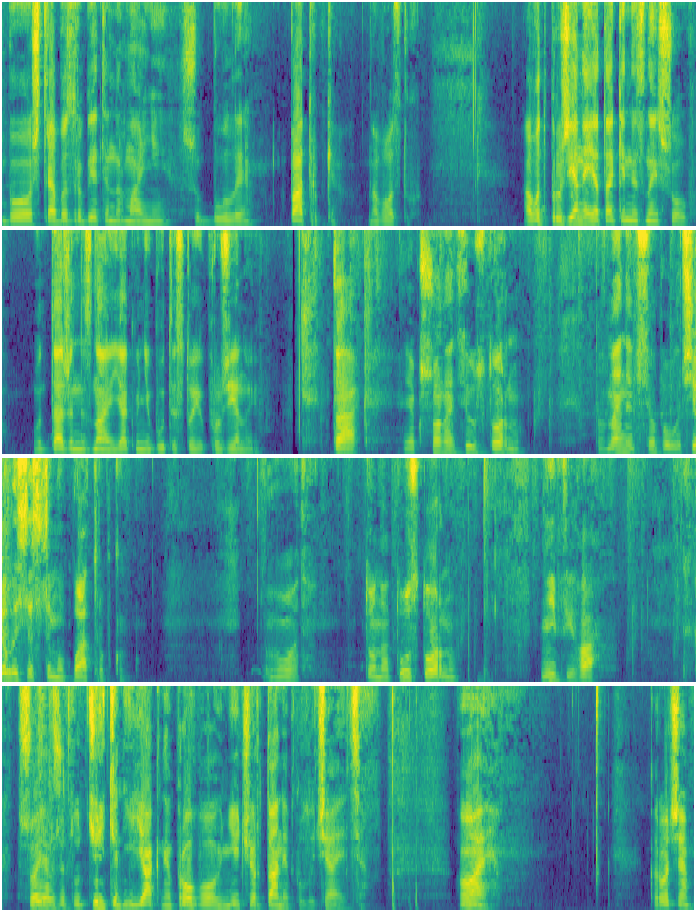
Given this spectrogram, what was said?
Бо ж треба зробити нормальні, щоб були патрубки на воздух. А от пружини я так і не знайшов. От навіть не знаю, як мені бути з тою пружиною. Так, якщо на цю сторону то в мене все вийшло з цим патрубком. Вот. То на ту сторону ніфіга. Що я вже тут тільки ніяк не пробував, ні чорта не виходить. Ой. Коротше,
